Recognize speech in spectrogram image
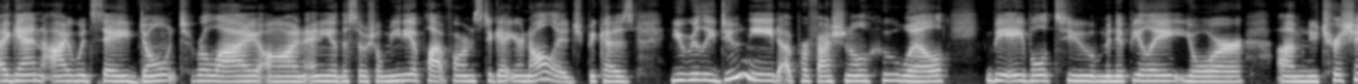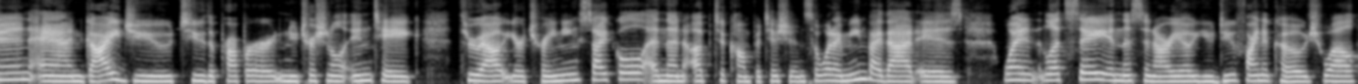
again, I would say don't rely on any of the social media platforms to get your knowledge because you really do need a professional who will be able to manipulate your um, nutrition and guide you to the proper nutritional intake throughout your training cycle and then up to competition. So, what I mean by that is when, let's say, in this scenario, you do find a coach, well,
